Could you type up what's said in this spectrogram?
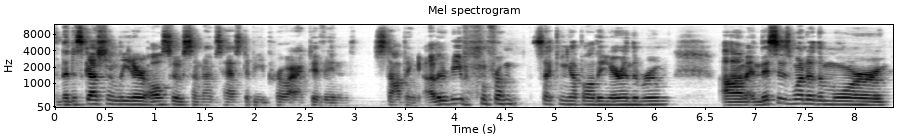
the discussion leader also sometimes has to be proactive in stopping other people from sucking up all the air in the room. Um, and this is one of the more,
